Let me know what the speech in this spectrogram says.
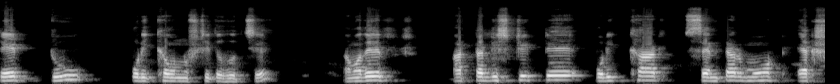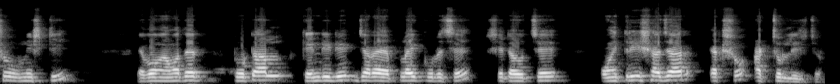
টেট টু পরীক্ষা অনুষ্ঠিত হচ্ছে। আমাদের আটটা ডিস্ট্রিক্টে পরীক্ষার সেন্টার মোট একশো উনিশটি এবং আমাদের টোটাল ক্যান্ডিডেট যারা অ্যাপ্লাই করেছে, সেটা হচ্ছে পঁয়ত্রিশ হাজার একশো আটচল্লিশ জন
